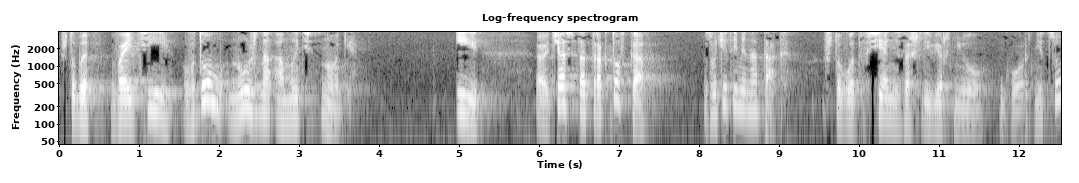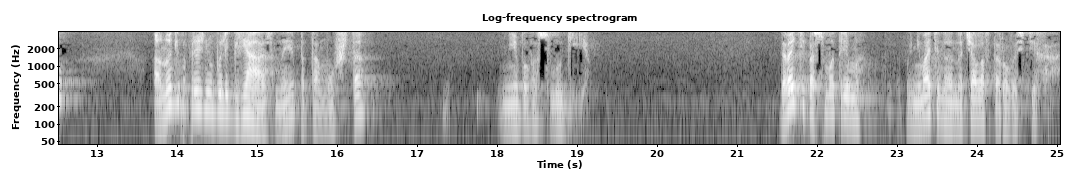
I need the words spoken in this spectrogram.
чтобы войти в дом, нужно омыть ноги. И э, часто трактовка звучит именно так – что вот все они зашли в верхнюю горницу, а ноги по-прежнему были грязные, потому что не было слуги. Давайте посмотрим внимательно на начало второго стиха.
